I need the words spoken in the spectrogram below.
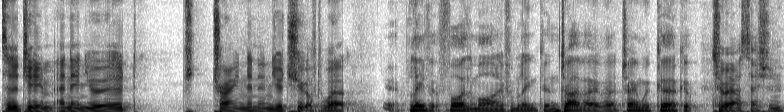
to the gym and then you would train and then you'd shoot off to work. Leave at four in the morning from Lincoln, drive over, train with Kirk at Two hour session.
